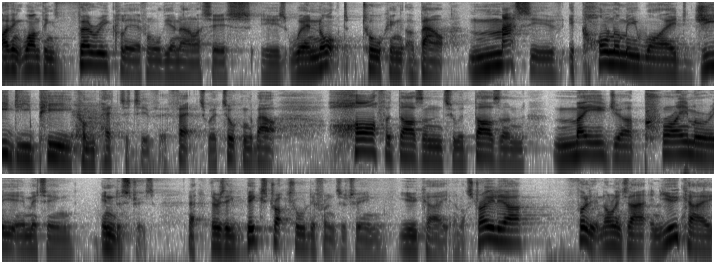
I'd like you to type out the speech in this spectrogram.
I think one thing's very clear from all the analysis is we're not talking about massive economy-wide GDP competitive effects. We're talking about half a dozen to a dozen major primary emitting industries. Now, there is a big structural difference between UK and Australia. Fully acknowledge that. In UK,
